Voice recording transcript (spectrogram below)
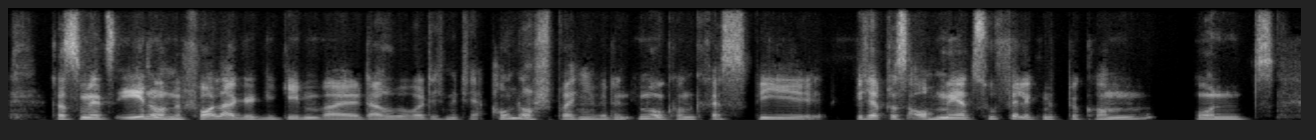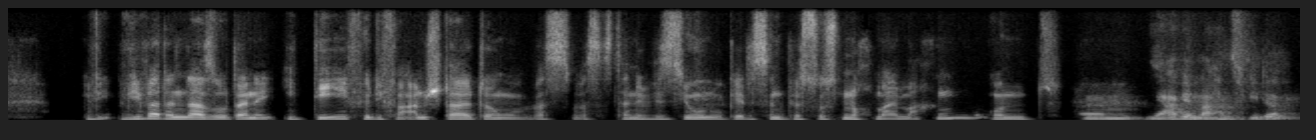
Du hast mir jetzt eh noch eine Vorlage gegeben, weil darüber wollte ich mit dir auch noch sprechen, über den Immo-Kongress. ich habe das auch mehr zufällig mitbekommen Und wie, wie, war denn da so deine Idee für die Veranstaltung? Was, was ist deine Vision? Wo geht es hin? Wirst du es nochmal machen? Und ähm, ja, wir machen es wieder.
